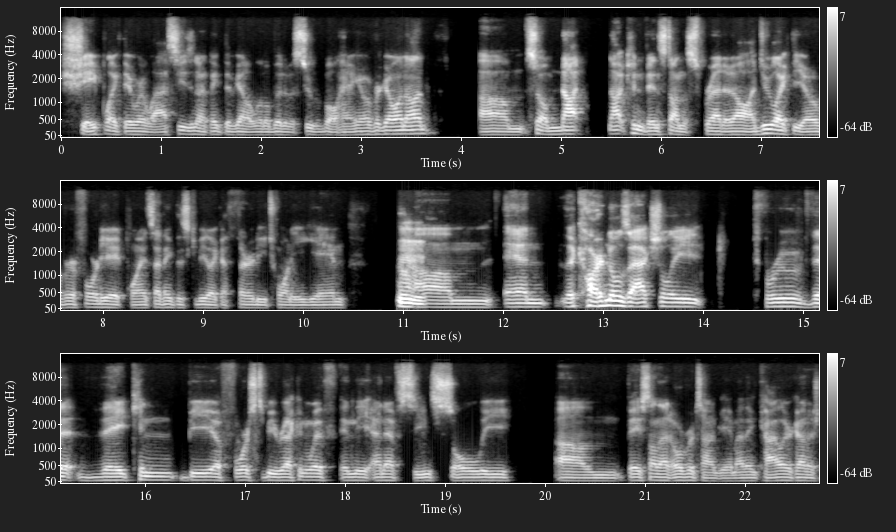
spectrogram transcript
shape like they were last season. I think they've got a little bit of a Super Bowl hangover going on. Um, so I'm not not convinced on the spread at all. I do like the over 48 points. I think this could be like a 30-20 game. Mm. Um, and the Cardinals actually proved that they can be a force to be reckoned with in the NFC solely um, based on that overtime game. I think Kyler kind of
